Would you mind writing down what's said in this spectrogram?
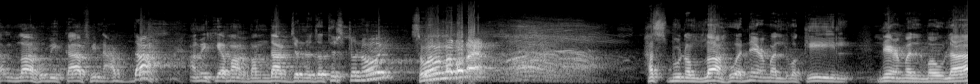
সাল্লাহ হুবি কাফিন আব্দা আমি কি আমার বান্দার জন্য যথেষ্ট নই? বলেন। হাসবুন আল্লাহ নি'মাল ওয়াকিল নি'মাল মাওলা।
